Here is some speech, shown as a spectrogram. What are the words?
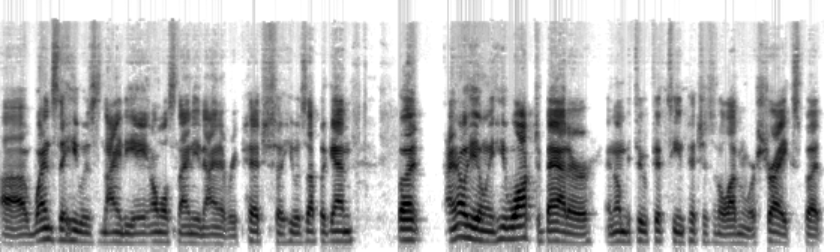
Uh, Wednesday he was 98, almost 99 every pitch, so he was up again. But I know he only he walked a batter and only threw 15 pitches and 11 were strikes. But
